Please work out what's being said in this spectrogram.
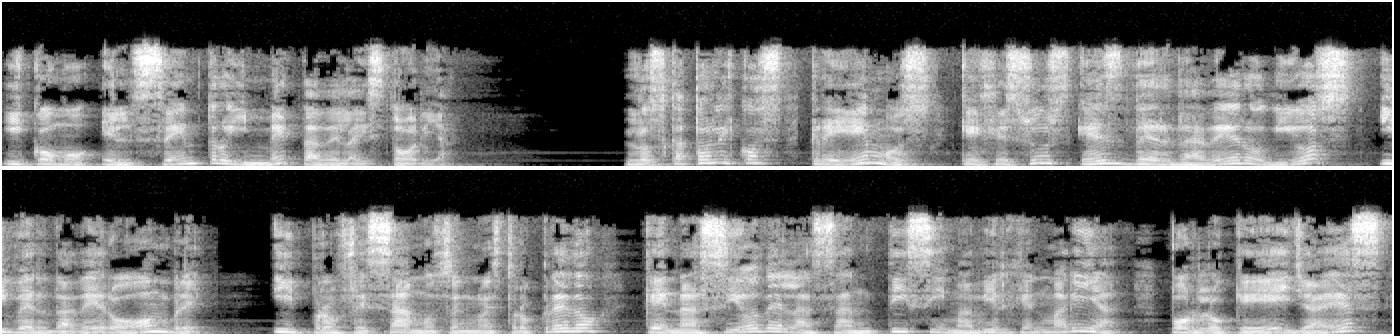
y como el centro y meta de la historia. Los católicos creemos que Jesús es verdadero Dios y verdadero hombre, y profesamos en nuestro credo que nació de la Santísima Virgen María, por lo que ella es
